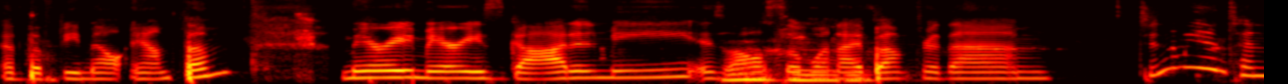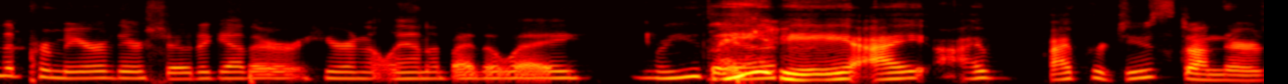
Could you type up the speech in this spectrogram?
of the female anthem. Mary Mary's God in Me is also mm-hmm. one I bump for them. Didn't we attend the premiere of their show together here in Atlanta, by the way? Were you there? Maybe. I I I produced on their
